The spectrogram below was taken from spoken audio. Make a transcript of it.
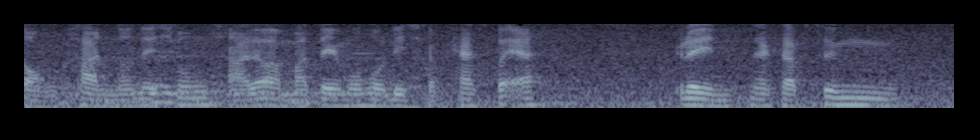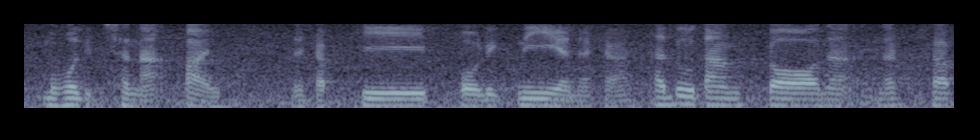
2 คันเนาะในช่วงท้ายระหว่างมาเตโมโฮริชกับแคสเปอร์แอสกรีนนะครับซึ่งโมโฮริชชนะไปนะครับที่โปลิกเนียนะครับถ้าดูตามสกอร์นะนะครับ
